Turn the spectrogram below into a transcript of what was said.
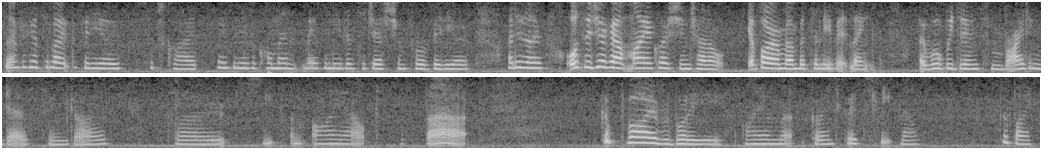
Don't forget to like the video, subscribe, maybe leave a comment, maybe leave a suggestion for a video. I don't know. Also check out my question channel if I remember to leave it linked. I will be doing some riding dares soon, guys. So keep an eye out for that. Goodbye, everybody. I am going to go to sleep now. Goodbye.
